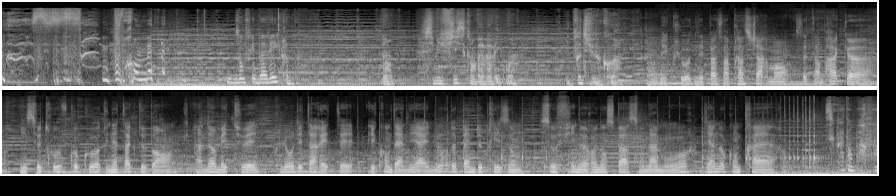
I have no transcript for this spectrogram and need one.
Promets Ils vous ont fait baver, Claude. Non, c'est mes fils qui en bavent avec moi. Et toi, tu veux quoi? Mais Claude n'est pas un prince charmant, c'est un braqueur. Il se trouve qu'au cours d'une attaque de banque, un homme est tué. Claude est arrêté et condamné à une lourde peine de prison. Sophie ne renonce pas à son amour, bien au contraire. C'est quoi ton parfum?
